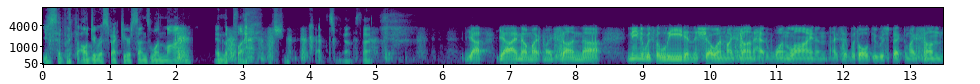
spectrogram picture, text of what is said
you said with all due respect to your son's one line in the play up yeah yeah i know my my son uh Nina was the lead in the show, and my son had one line. And I said, with all due respect to my son's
